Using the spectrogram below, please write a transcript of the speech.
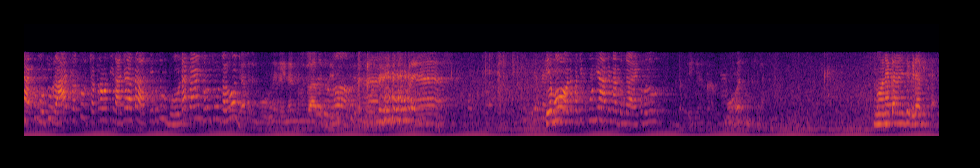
આટલું મોટું રાજ હતું ચક્રવર્તી રાજા હતા તે બધું મોહના કારણે થોડું થોડું થયું ને? બધું મોહને લઈને બધું એ મોહ અને પછી પુણ્ય આગળના બંધાય બધું મોહ મોહના કારણે ઝઘડા બી થાય.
